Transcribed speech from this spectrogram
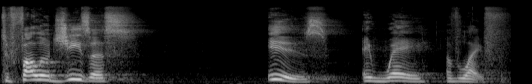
To follow Jesus is a way of life.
